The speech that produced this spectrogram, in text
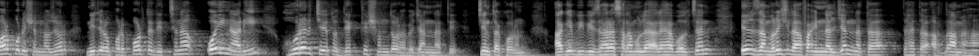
পরপুরুষের নজর নিজের ওপরে পড়তে দিচ্ছে না, ওই নারী হুরের চেয়ে তো দেখতে সুন্দর হবে জান্নাতে। চিন্তা করুন। আগে বিবি জাহরা সালামুল্লাহ আলহা বলছেন, ইলজাম রিজলা ফাইনাল জান্নাতা তাহাতা আকদামেহা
